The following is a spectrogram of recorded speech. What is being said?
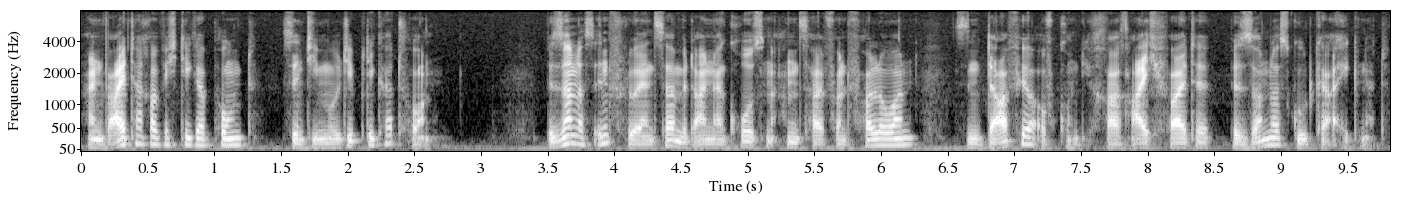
Ein weiterer wichtiger Punkt sind die Multiplikatoren. Besonders Influencer mit einer großen Anzahl von Followern sind dafür aufgrund ihrer Reichweite besonders gut geeignet.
